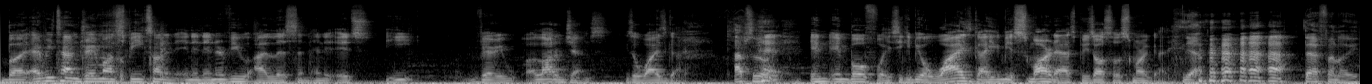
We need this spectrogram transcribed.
But every time Draymond speaks on an, in an interview, I listen, and it, it's he very a lot of gems. He's a wise guy. Absolutely. in in both ways, he can be a wise guy. He can be a smart ass, but he's also a smart guy. Yeah. Definitely.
